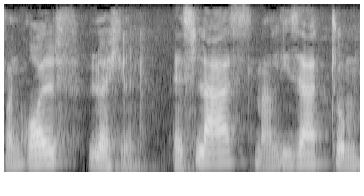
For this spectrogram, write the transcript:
von Rolf Löchel. Es las Marlisa Tumm.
